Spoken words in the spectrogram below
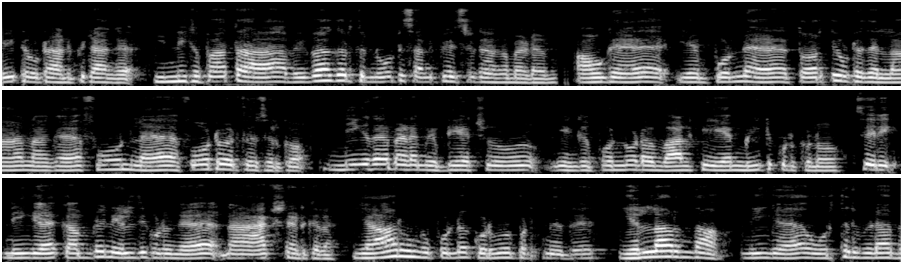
வீட்டை விட்டு அனுப்பிட்டாங்க. இன்னைக்கு பார்த்தா விவாகரத்து நோட்டீஸ் அனுப்பி வச்சிருக்காங்க மேடம். அவங்க என் பொண்ணை துரத்தி விட்டதெல்லாம் நாங்க போன்ல போட்டோ எடுத்து வச்சிருக்கோம். நீங்க தான் மேடம் எப்படியாச்சும் எங்க பொண்ணோட வாழ்க்கையை மீட்டு கொடுக்கணும். சரி நீங்க கம்ப்ளைண்ட் எழுதி கொடுங்க. நான் ஆக்ஷன் எடுக்கிறேன். யார் உங்க பொண்ணை கொடுமைப்படுத்தினது? எல்லாரும் தான். நீங்க ஒருத்தர் விடாம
